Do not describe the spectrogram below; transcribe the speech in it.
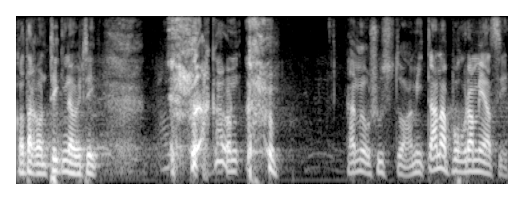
কথা কন, ঠিক না বে ঠিক? কারণ আমি অসুস্থ, আমি টানা প্রোগ্রামে আছি।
